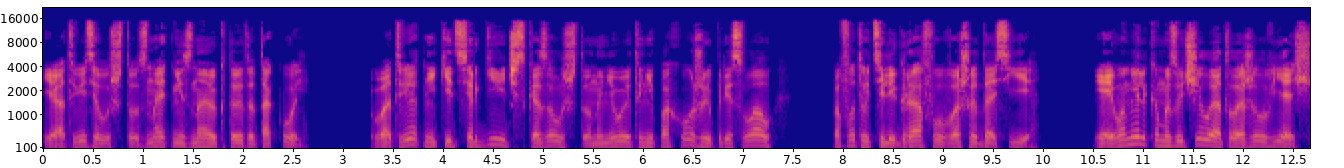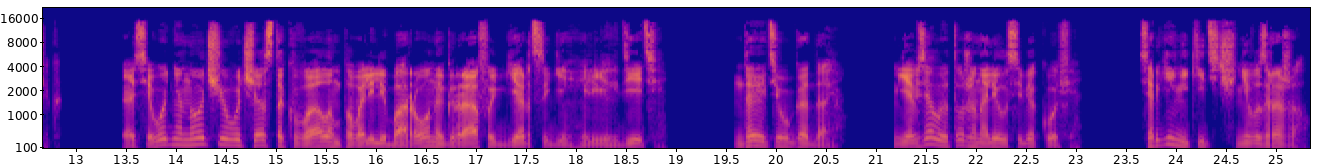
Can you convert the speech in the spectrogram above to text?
Я ответил, что знать не знаю, кто это такой. В ответ Никит Сергеевич сказал, что на него это не похоже, и прислал по фототелеграфу ваше досье. Я его мельком изучил и отложил в ящик. А сегодня ночью в участок валом повалили бароны, графы, герцоги или их дети. Дайте угадаю. Я взял и тоже налил себе кофе. Сергей Никитич не возражал.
